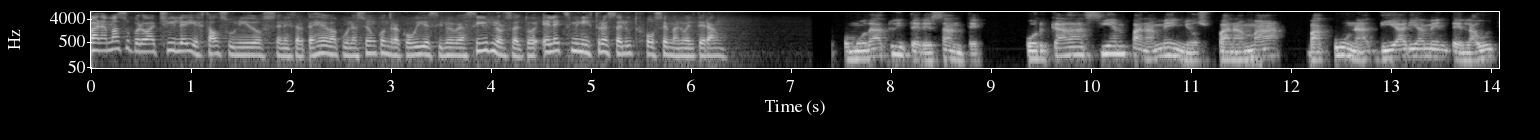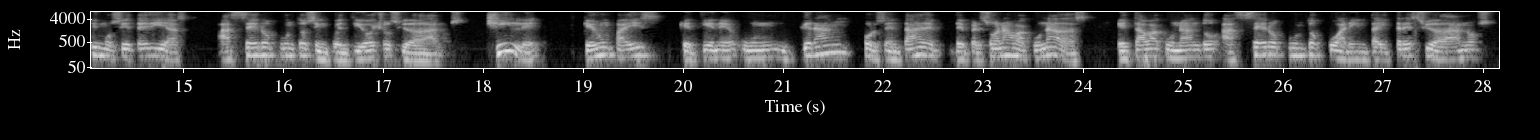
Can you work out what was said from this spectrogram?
Panamá superó a Chile y Estados Unidos en estrategia de vacunación contra COVID-19. Así lo resaltó el exministro de Salud, José Manuel Terán. Como dato interesante, por cada 100 panameños, Panamá vacuna diariamente en los últimos siete días a 0.58 ciudadanos. Chile, que es un país que tiene un gran porcentaje de personas vacunadas, está vacunando a 0.43 ciudadanos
